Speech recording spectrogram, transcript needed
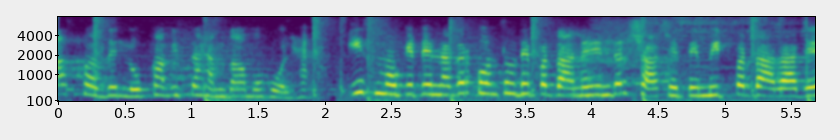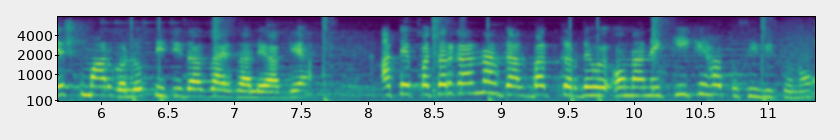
ਆਸ-ਪਾਸ ਦੇ ਲੋਕਾਂ ਵਿੱਚ ਸਹਿਮ ਦਾ ਮਾਹੌਲ ਹੈ। ਇਸ ਮੌਕੇ ਤੇ ਨਗਰ ਕੌਂਸਲ ਦੇ ਪ੍ਰਧਾਨ ਨਰਿੰਦਰ ਸ਼ਾਸ਼ੇ ਤੇ ਮੀਤ ਪ੍ਰਧਾਨ ਰਾਜੇਸ਼ ਕੁਮਾਰ ਵੱਲੋਂ ਸਥਿਤੀ ਦਾ ਜਾਇਜ਼ਾ ਲਿਆ ਗਿਆ। ਅਤੇ ਪੱਤਰਕਾਰ ਨਾਲ ਗੱਲਬਾਤ ਕਰਦੇ ਹੋਏ ਉਹਨਾਂ ਨੇ ਕੀ ਕਿਹਾ ਤੁਸੀਂ ਵੀ ਸੁਣੋ।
